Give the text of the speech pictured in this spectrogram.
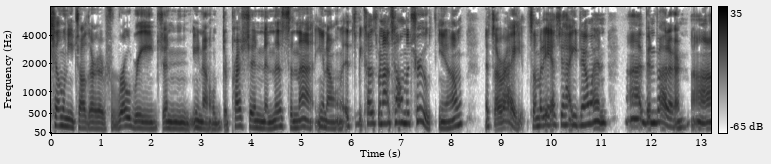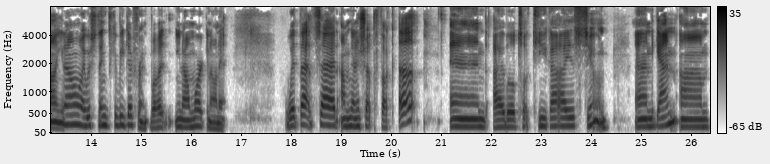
killing each other road rage and, you know, depression and this and that, you know, it's because we're not telling the truth, you know? It's all right. Somebody asks you how you doing? I've been better. Uh, you know, I wish things could be different, but, you know, I'm working on it. With that said, I'm going to shut the fuck up and I will talk to you guys soon. And again, um,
